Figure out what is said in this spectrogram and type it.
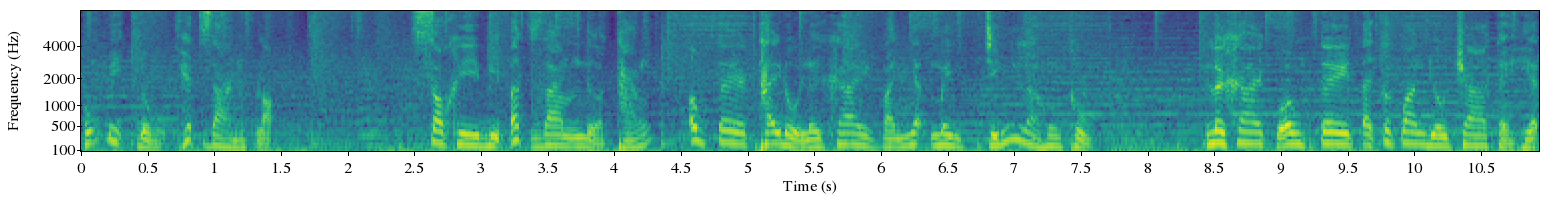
cũng bị đổ hết ra lục lọi. Sau khi bị bắt giam nửa tháng, ông Tê thay đổi lời khai và nhận mình chính là hung thủ. Lời khai của ông Tê tại cơ quan điều tra thể hiện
